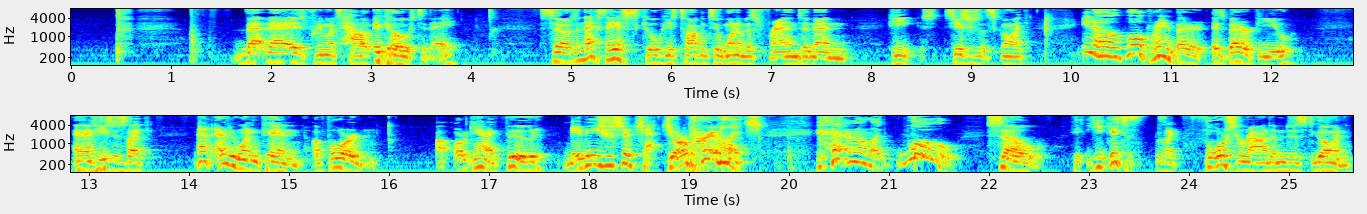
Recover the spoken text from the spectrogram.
that that is pretty much how it goes today. So the next day at school, he's talking to one of his friends, and then he sees just going like, you know, whole Green better is better for you. And then he's just like, not everyone can afford uh, organic food. Maybe you should check your privilege. and I'm like, whoa. So he, he gets this, this, like force around him just to go and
